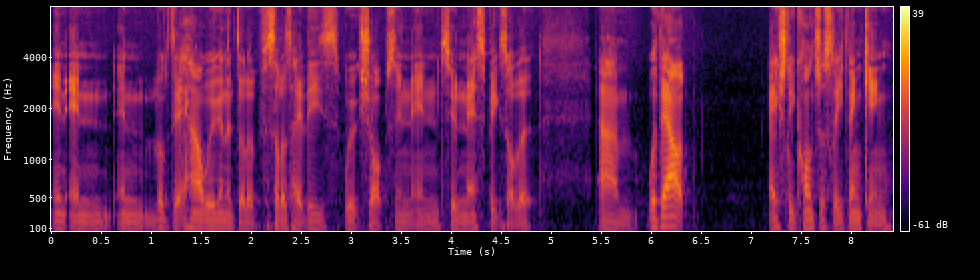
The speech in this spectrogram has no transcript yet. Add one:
and, and, and looked at how we're going to facilitate these workshops and, and certain aspects of it um, without actually consciously thinking,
